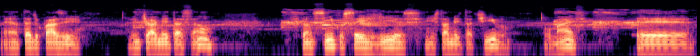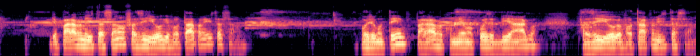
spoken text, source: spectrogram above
né? até de quase 20 horas de meditação, ficando 5, 6 dias em estado meditativo ou mais, é, eu parava a meditação, fazia yoga e voltava para a meditação. Depois de algum tempo, parava, comia uma coisa, bebia água, fazia yoga, voltava para a meditação.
